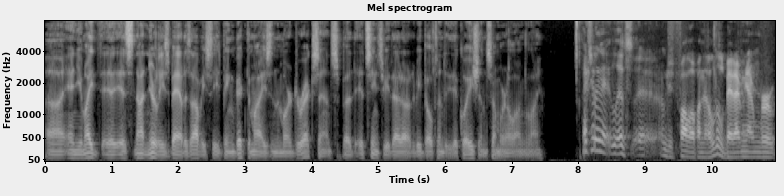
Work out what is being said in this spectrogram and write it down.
Uh, and you might, it's not nearly as bad as obviously being victimized in the more direct sense, but it seems to be that ought to be built into the equation somewhere along the line. Actually, let's uh, just follow up on that a little bit. I mean, I remember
